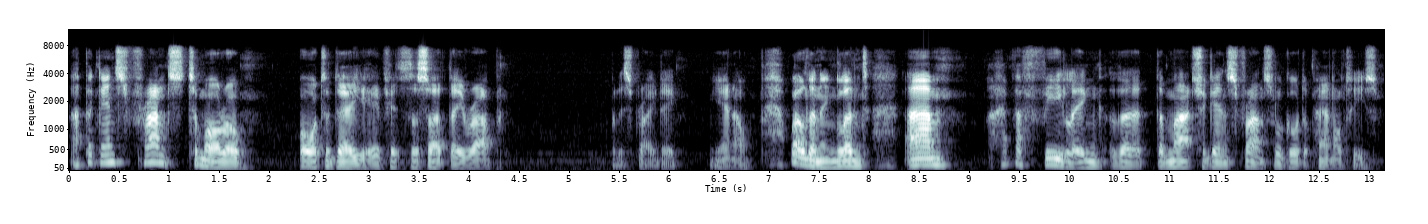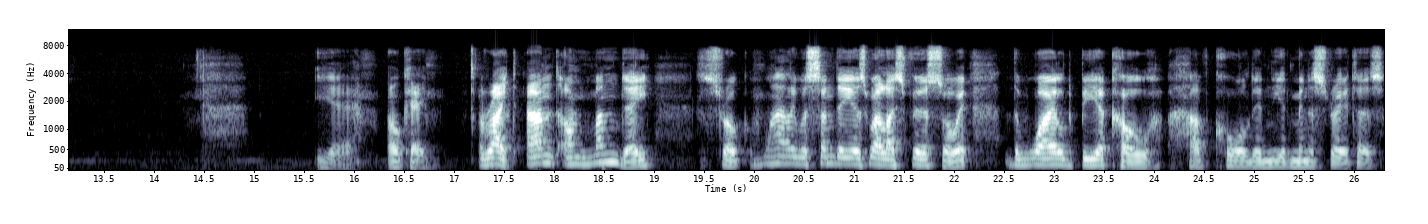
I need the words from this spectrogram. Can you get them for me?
Up against France tomorrow, or today if it's the Saturday wrap. But it's Friday you know, well done, England. Um, I have a feeling that the match against France will go to penalties. Yeah, okay. Right, and on Monday, stroke, well, it was Sunday as well, I first saw it, the Wild Beer Co. have called in the administrators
